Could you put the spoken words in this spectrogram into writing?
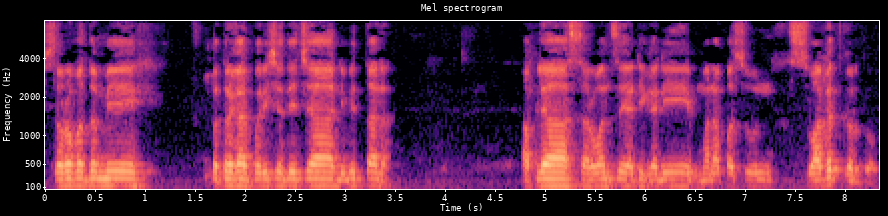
सर्वप्रथम मी पत्रकार परिषदेच्या निमित्तानं आपल्या सर्वांचं या ठिकाणी मनापासून स्वागत करतो.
